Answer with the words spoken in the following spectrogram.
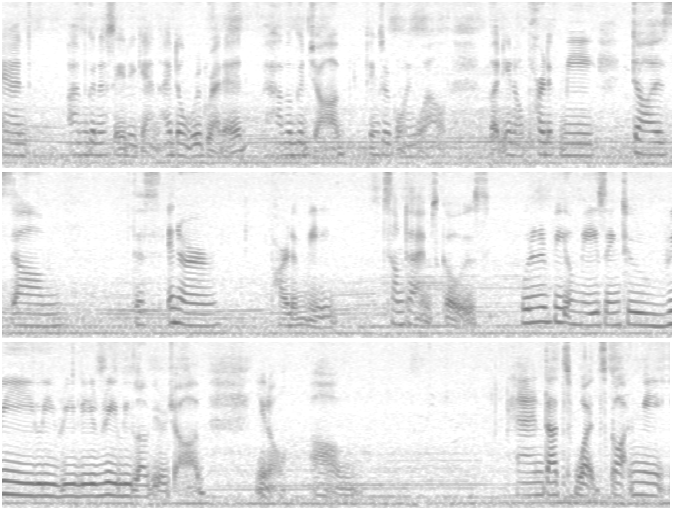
And I'm to say it again I don't regret it. I have a good job, things are going well. But you know, part of me does, um, this inner part of me sometimes goes, wouldn't it be amazing to really, really, really love your job? You know, um, and that's what's gotten me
